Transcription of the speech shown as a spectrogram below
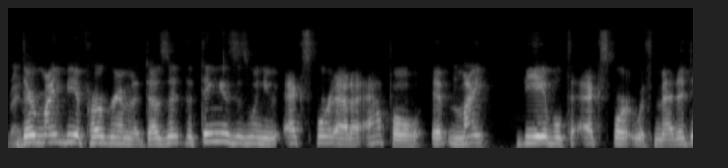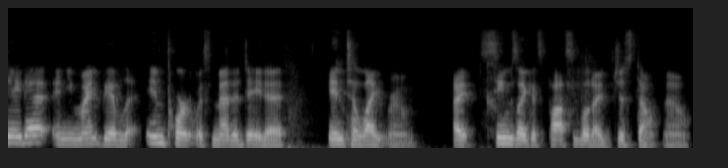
right there on. might be a program that does it. The thing is, is when you export out of Apple, it Mhm. might be able to export with metadata, and you might be able to import with metadata into Lightroom. I, seems like it's possible, but I just don't know.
